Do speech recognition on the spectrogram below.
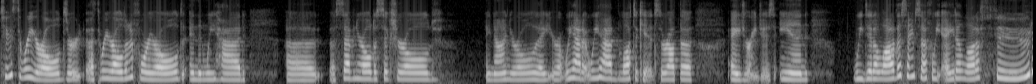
two 3-year-olds or a 3-year-old and a 4-year-old and then we had uh, a seven year old, a six year old, a nine year old, eight year old. We had we had lots of kids throughout the age ranges, and we did a lot of the same stuff. We ate a lot of food.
